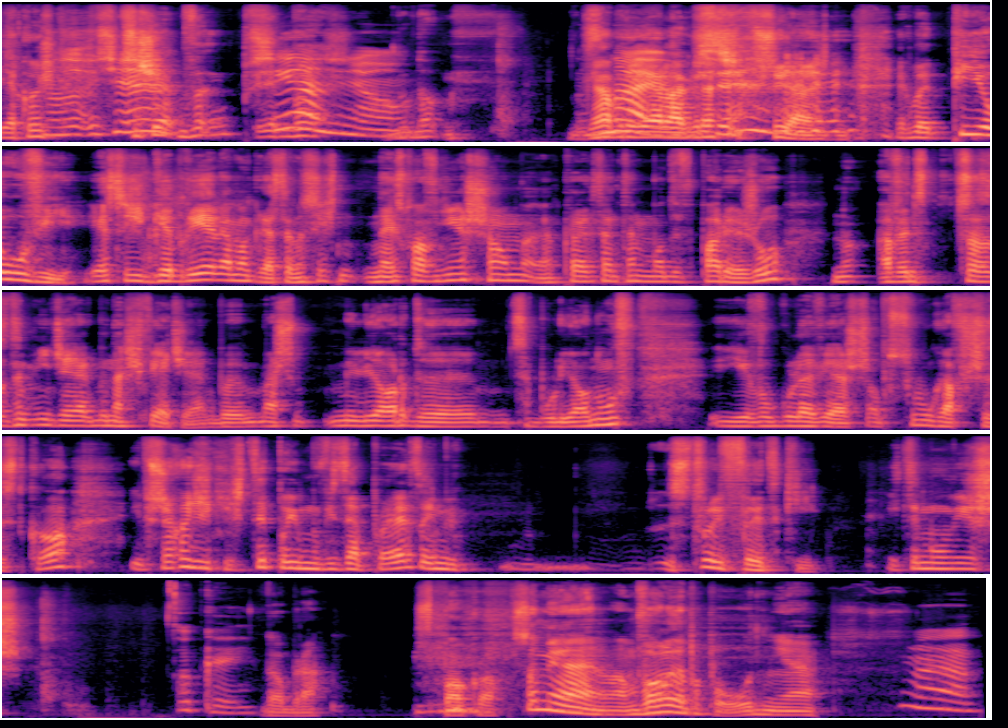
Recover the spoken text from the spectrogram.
Jakoś No to się w jakby- przyjaźnią. No, Agrest się. się przyjaźni. Jakby POV. Jesteś Gabrielem Agrestem, jesteś najsławniejszą projektantem mody w Paryżu, no a więc co za tym idzie jakby na świecie. Jakby masz miliardy cebulionów i w ogóle wiesz, obsługa wszystko i przychodzi jakiś typ i mówi za projektuj mi strój frytki. I ty mówisz, Okej. dobra, spoko. W sumie mam wolne popołudnie, No,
